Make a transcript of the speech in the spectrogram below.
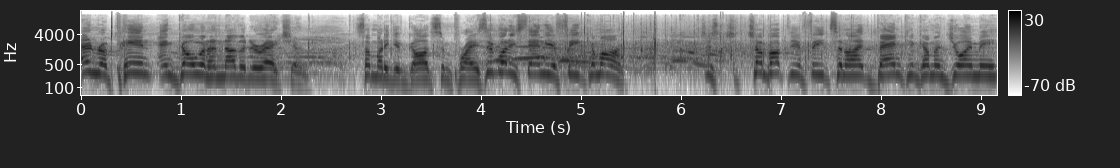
and repent and go in another direction. Somebody give God some praise. Everybody stand to your feet. Come on. Just jump up to your feet tonight. Ben can come and join me.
